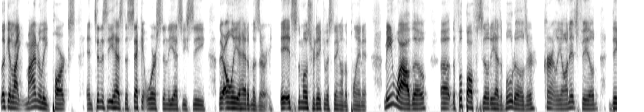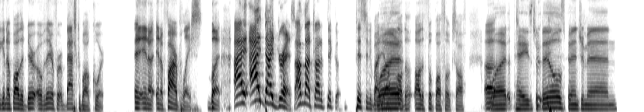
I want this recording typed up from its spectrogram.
looking like minor league parks, and Tennessee has the second worst in the SEC. They're only ahead of Missouri. It's the most ridiculous thing on the planet. Meanwhile, though, uh, the football facility has a bulldozer currently on its field digging up all the dirt over there for a basketball court in a in a fireplace. But I I digress. I'm not trying to pick piss anybody what? off. All the all the football folks off. Uh, what pays to, the bills, Benjamin?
